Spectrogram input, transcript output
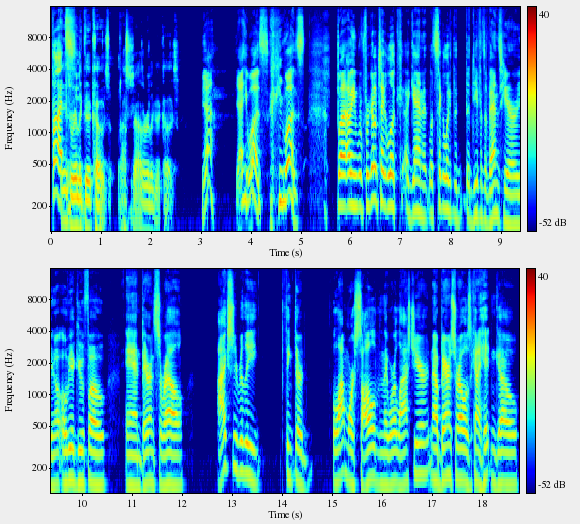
but He's a really good coach. Giles is a really good coach. yeah, yeah, he was. He was. But I mean, if we're gonna take a look again, at- let's take a look at the, the defensive ends here. You know, Ovie Oghoufo and Barryn Sorrell. I actually really think they're a lot more solid than they were last year. Now, Barryn Sorrell is kind of hit and go,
